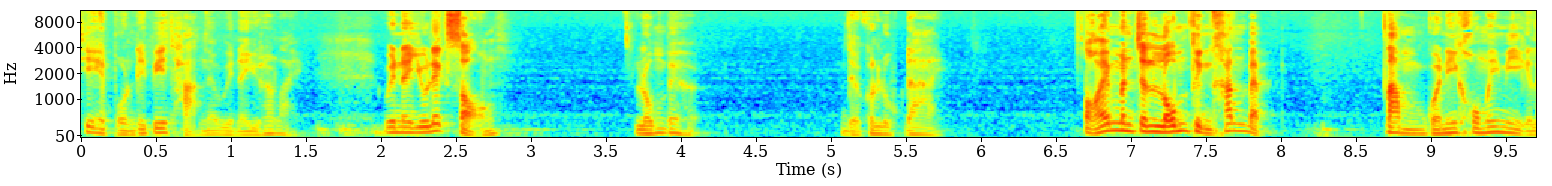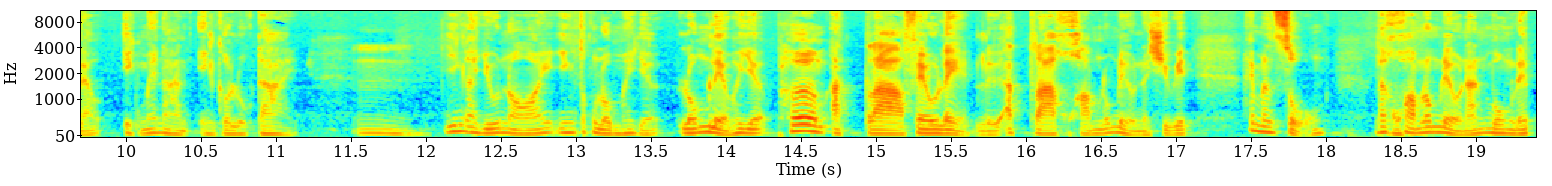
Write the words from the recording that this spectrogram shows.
ที่เหตุผลที่พี่ถามเนี่ยวินอายุเท่าไหร่ วินอายุเลขสองล้มไปเหอะ เดี๋ยวก็ลุกได้ ต่อให้มันจะล้มถึงขั้นแบบต่ำกว่านี้คงไม่มีอีกันแล้ว อีกไม่นานเองก็ลุกได้อืมยิ่งอายุน้อย ยิ่งต้องล้มให้เยอะ ล้มเหลวให้เยอะ เพิ่มอัตราเฟลเลตหรืออัตราความล้มเหลวในชีวิต ให้มันสูง และความล้มเหลวนั้นวงเล็บ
